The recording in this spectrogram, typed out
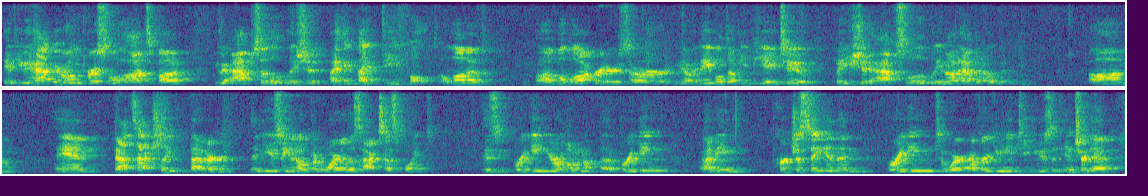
if you have your own personal hotspot, you absolutely should, I think by default, a lot of uh, mobile operators are, you know, enable WPA2, but you should absolutely not have it open. Um, And that's actually better than using an open wireless access point, is bringing your own, uh, bringing, I mean, purchasing and then bringing to wherever you need to use an internet,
